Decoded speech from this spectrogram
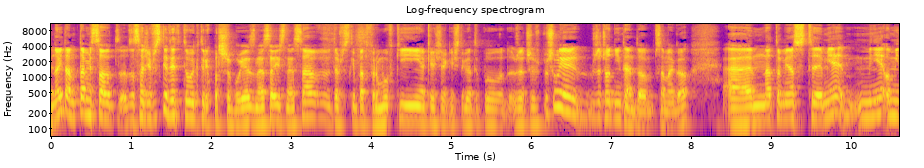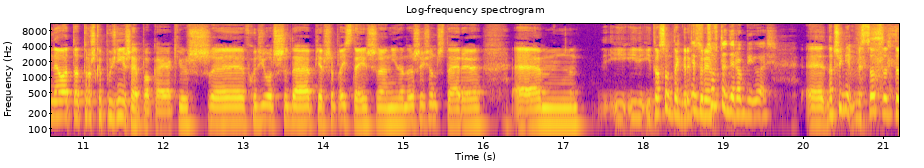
No i tam, tam jest w zasadzie wszystkie te tytuły, których potrzebuję z NES-a i SNES-a, te wszystkie platformówki, jakieś, jakieś tego typu rzeczy, szczególnie rzeczy od Nintendo samego. Natomiast mnie, mnie ominęła ta troszkę późniejsza epoka, jak już e, wchodziło 3D, pierwsze PlayStation, Nintendo 64 i, i, i to są te gry, które... Co wtedy robiłeś? E, znaczy nie, wiesz co, to, to,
